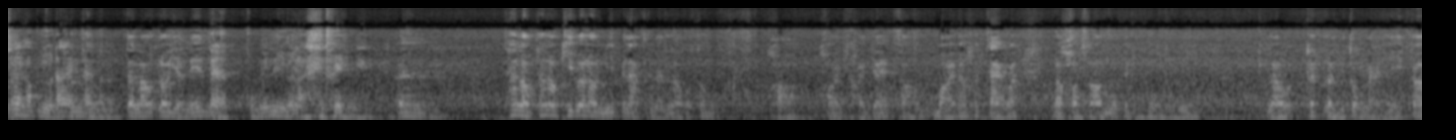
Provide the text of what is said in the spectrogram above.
ใช่ครับอยู่ได้อืแต่มัน แต่เราเราอย่าเล่นแต่ผมไม่มีเวลาให้ตัวเองไงเออ ถ้าเราถ้าเราคิดว่าเรานิดเวลาตรงนั้น เราก็ต้องขอขอขอแยกซ้อมบอยเขาเข้าใจว่า เราขอซ้อมเราเป็นห่วงตรงนี้ แล้วถ้าเราอยู่ตรงไหนก็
